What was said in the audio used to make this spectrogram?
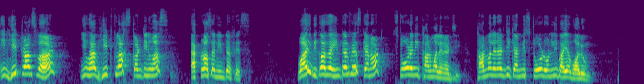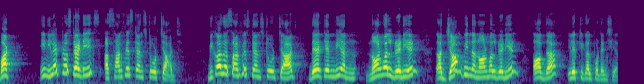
in heat transfer you have heat flux continuous across an interface. Why? Because the interface cannot store any thermal energy, thermal energy can be stored only by a volume but in electrostatics a surface can store charge. Because a surface can store charge there can be a normal gradient a jump in the normal gradient of the electrical potential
